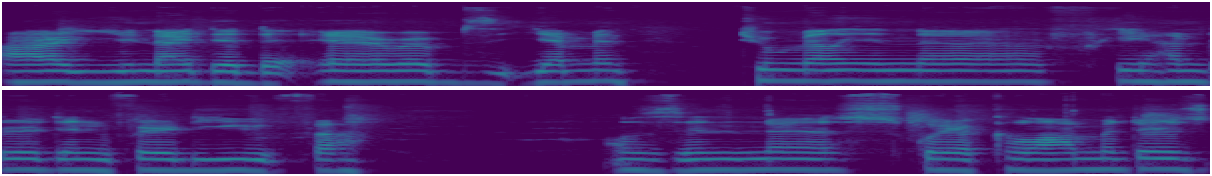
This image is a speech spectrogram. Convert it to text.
are United Arabs, Yemen, two million uh, three hundred and thirty thousand uh, square kilometers.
